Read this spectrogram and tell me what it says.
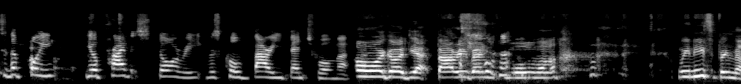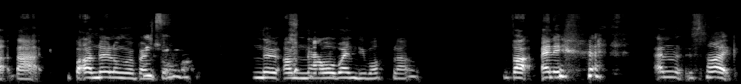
To the point, your private story was called Barry Benchwarmer. Oh my god, yeah, Barry Benchwarmer. we need to bring that back. But I'm no longer a benchwarmer. No, I'm now a Wendy Waffler. But anyway, and it's like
